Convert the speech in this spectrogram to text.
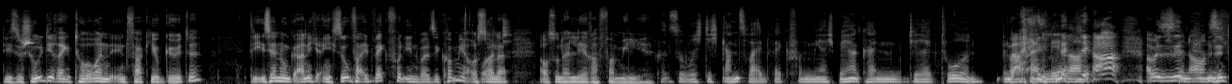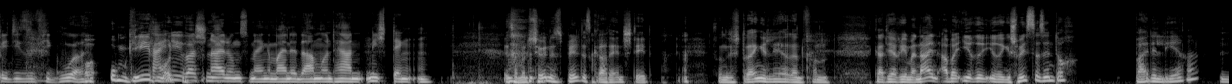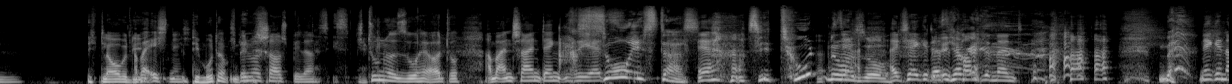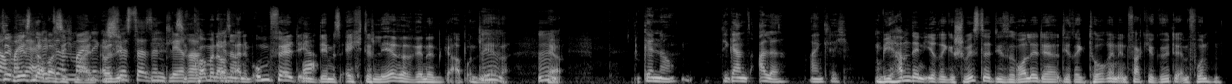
Diese Schuldirektorin in Fakio Goethe, die ist ja nun gar nicht eigentlich so weit weg von Ihnen, weil Sie kommen ja aus, so einer, aus so einer Lehrerfamilie. So richtig ganz weit weg von mir. Ich bin ja keine Direktorin. Ich bin auch kein Lehrer. ja, aber Sie Ich sind, bin auch nicht sind wie diese Figur. umgeben. Keine Überschneidungsmenge, meine Damen und Herren. Nicht denken. Ist aber ein schönes Bild, das gerade entsteht. So eine strenge Lehrerin von Katja Riemer. Nein, aber ihre, ihre Geschwister sind doch beide Lehrer? Mhm. Ich glaube, die, aber ich nicht. Die Mutter. Ich bin nur Schauspieler. ich tue nur so, Herr Otto. Aber anscheinend denken Ach, Sie jetzt. So ist das. Ja. Sie tut nur ja, so. I take it as a compliment. nee, genau. Sie meine wissen Eltern und meine meine. Geschwister Sie, sind Lehrer. Sie kommen genau. aus einem Umfeld, in ja. dem es echte Lehrerinnen gab und Lehrer. Mhm. Ja. Genau. Die ganz alle eigentlich. Wie haben denn Ihre Geschwister diese Rolle der Direktorin in You Goethe empfunden?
